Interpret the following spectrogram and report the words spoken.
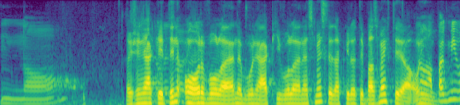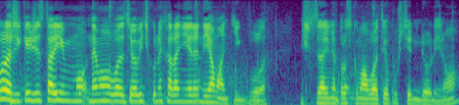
No... Takže nějaký ten or, vole, nebo nějaký, vole, nesmysly, takovýhle ty bazmechty a oni... No a pak mi, vole, říkej, že tady mo- nemohl, vole, z nechat ani jeden diamantík, vole. Když tady neproskoumá, vole, ty opuštěný doly, no.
